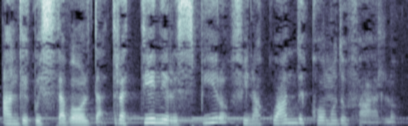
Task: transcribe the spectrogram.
Anche questa volta trattieni il respiro fino a quando è comodo farlo.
